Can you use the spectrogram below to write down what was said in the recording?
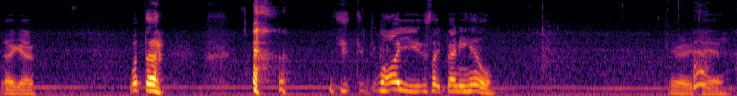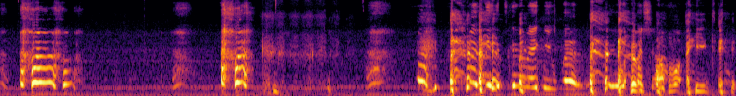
There we go. What the? what are you? It's like Benny Hill. Dear oh dear. I think it's gonna make me wet. wet myself. what are you doing?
